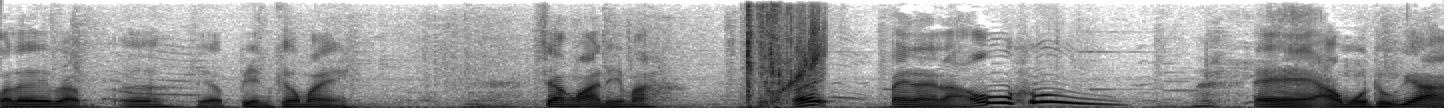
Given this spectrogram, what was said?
ก็เลยแบบ เออเดี๋ยวเปลี่ยนเครื่องใหม่จังหวะนี้มา เอ้ย ไปไหนแล้วอู้หูแหมเอาหมดทุกอย่าง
